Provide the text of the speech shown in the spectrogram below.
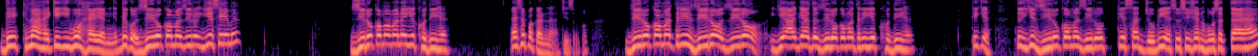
देखना है कि वो है या नहीं देखो ज़ीरो कॉमा ज़ीरो ये सेम है। ज़ीरो कॉमा वन है, ये खुद ही है। ऐसे पकड़ना है चीज़ों को। Zero comma three, zero zero, ये आ गया तो ज़ीरो कॉमा थ्री, ये खुद ही है। ठीक है? तो ये ज़ीरो कॉमा ज़ीरो के साथ जो भी एसोसिएशन हो सकता है,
